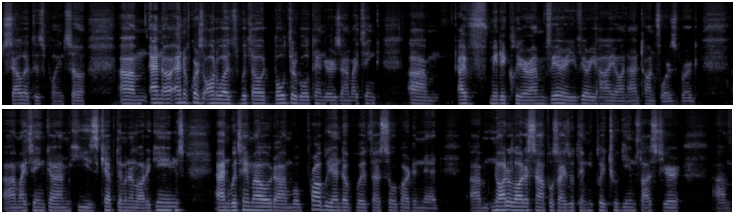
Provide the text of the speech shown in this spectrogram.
sell at this point? So, um, and uh, and of course, Ottawa's without both their goaltenders. Um, I think um, I've made it clear I'm very very high on Anton Forsberg. Um, I think um, he's kept them in a lot of games, and with him out, um, we'll probably end up with uh, Sogaard and net. Um, not a lot of sample size with him. He played two games last year. Um,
